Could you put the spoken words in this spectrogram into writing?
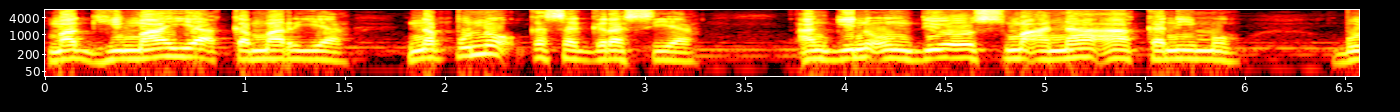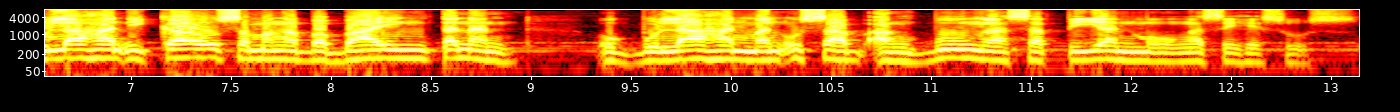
Maghimaya ka Maria, na puno ka sa grasya, ang Ginoong Dios maanaa kanimo, bulahan ikaw sa mga babaeng tanan, ug bulahan man usab ang bunga sa tiyan mo nga si Jesus.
